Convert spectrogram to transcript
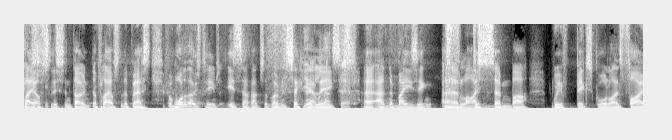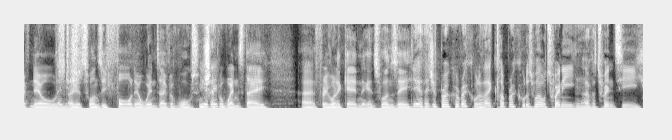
playoffs, listen, don't. The playoffs are the best. But one of those teams is Southampton at the moment, second Yeah, in the well, league. that's it. Uh, and an amazing um, December with big score lines 5 nils just- against Swansea, 4 0 wins over Walsall, Yeah, Sheffield Wednesday, 3 1 again against Swansea. Yeah, they just broke a record. Are they club record as well? 20 Mm. over 20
